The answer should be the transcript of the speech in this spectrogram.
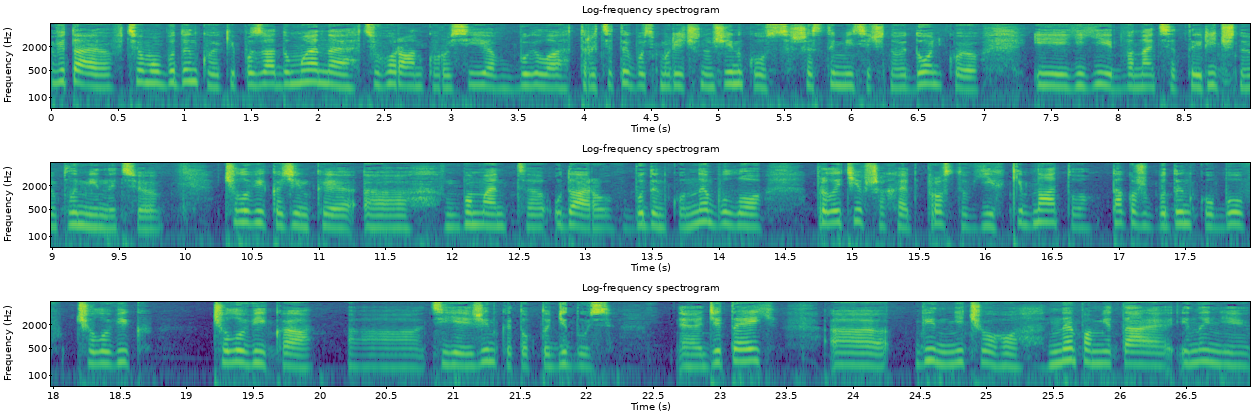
Вітаю в цьому будинку, який позаду мене цього ранку Росія вбила 38-річну жінку з 6-місячною донькою і її 12-річною племінницею. Чоловіка жінки е, в момент удару в будинку не було. Прилетів шахет просто в їх кімнату. Також в будинку був чоловік чоловіка е, цієї жінки, тобто дідусь дітей. Е, він нічого не пам'ятає і нині,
